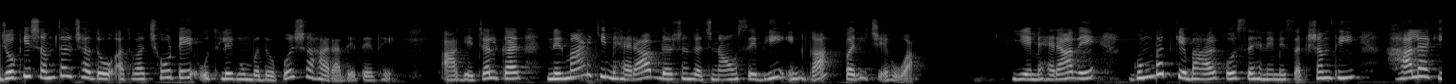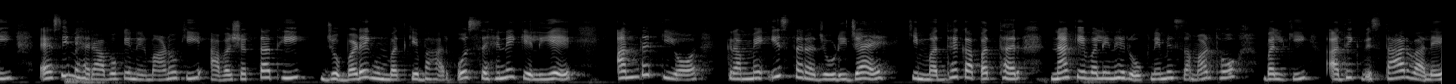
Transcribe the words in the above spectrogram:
जो कि समतल छतों अथवा छोटे उथले गुंबदों को सहारा देते थे। आगे चलकर निर्माण की मेहराब दर्शन रचनाओं से भी इनका परिचय हुआ। ये मेहराबें गुंबद के भार को सहने में सक्षम थी। हालाँकि ऐसी मेहराबों के निर्माणों की आवश्यकता थी, जो बड़े गुंबद के भार को सहने के लिए अंदर की ओर क्रम में इस तरह जोड़ी जाए कि मध्य का पत्थर न केवल इन्हें रोकने में समर्थ हो, बल्कि अधिक विस्तार वाले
